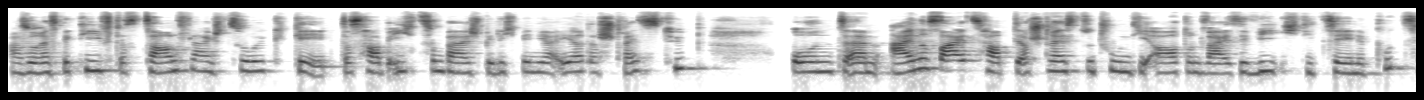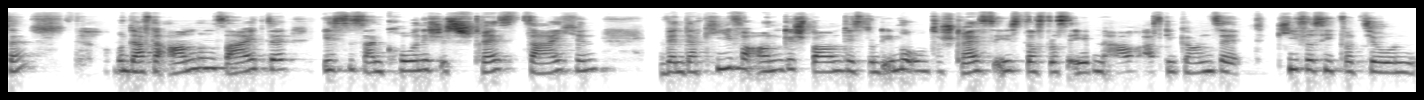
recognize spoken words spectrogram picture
also respektiv das Zahnfleisch zurückgeht. Das habe ich zum Beispiel. Ich bin ja eher der Stresstyp und ähm, einerseits hat der Stress zu tun, die Art und Weise, wie ich die Zähne putze. Und auf der anderen Seite ist es ein chronisches Stresszeichen, wenn der Kiefer angespannt ist und immer unter Stress ist, dass das eben auch auf die ganze Kiefersituation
